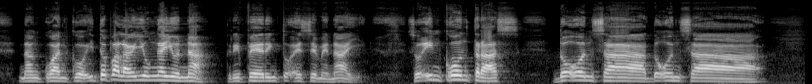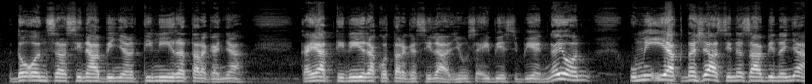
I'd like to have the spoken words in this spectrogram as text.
ng kwan ko. Ito pala yung ngayon na, referring to SMNI. So, in contrast, doon sa, doon sa, doon sa sinabi niya, tinira talaga niya. Kaya tinira ko talaga sila, yung sa ABS-CBN. Ngayon, umiiyak na siya, sinasabi na niya,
